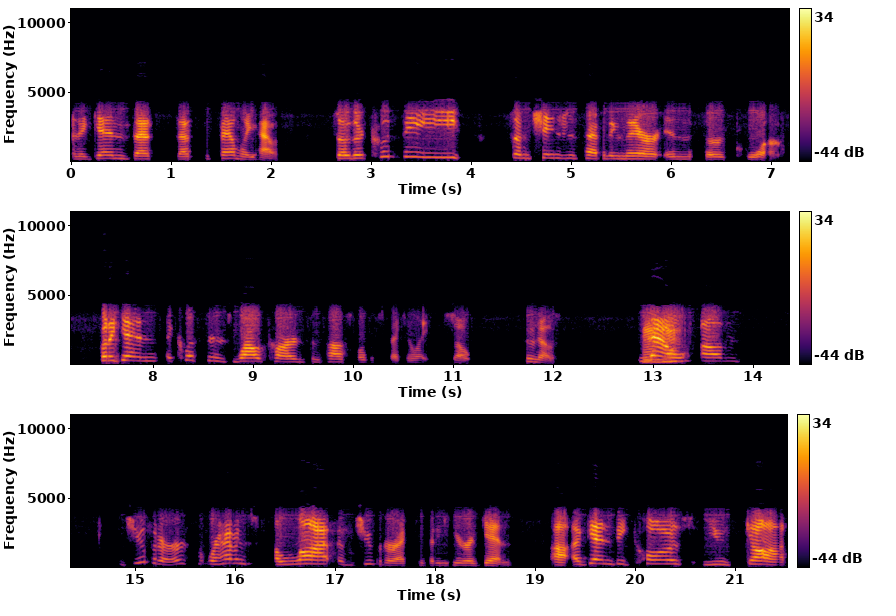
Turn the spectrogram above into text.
and again, that's that's the family house. So there could be some changes happening there in the third quarter. But again, eclipses, wild cards, impossible to speculate. So who knows? Now, um, Jupiter, we're having a lot of Jupiter activity here again. Uh, again, because you've got,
